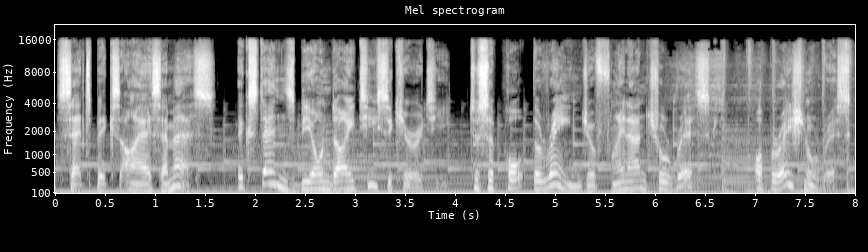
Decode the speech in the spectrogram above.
Cetbix ISMS extends beyond IT security to support the range of financial risk, operational risk,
